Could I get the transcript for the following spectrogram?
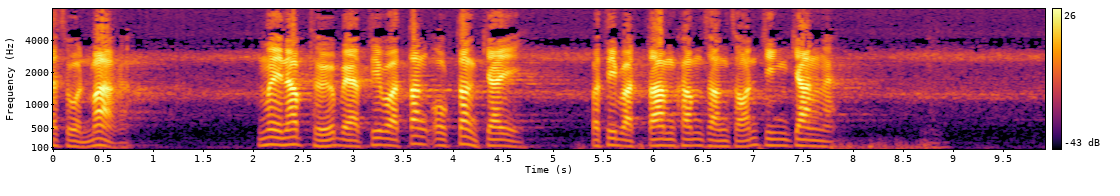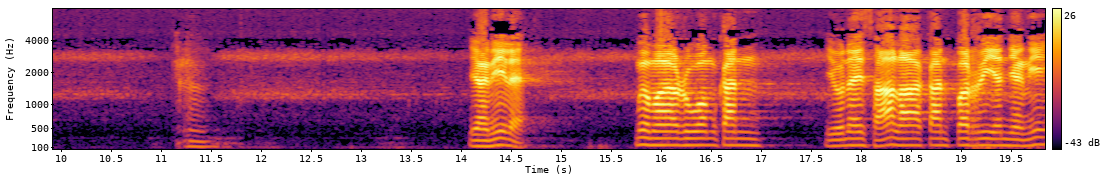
ๆส่วนมาก ไม่นับถือแบบที่ว่าตั้งอกตั้งใจ ปฏิบัติตามคำสั่งสอนจริงจังอะ อย่างนี้แหละ เมื่อมารวมกันอยู่ในศาลาการประเรียนอย่างนี้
